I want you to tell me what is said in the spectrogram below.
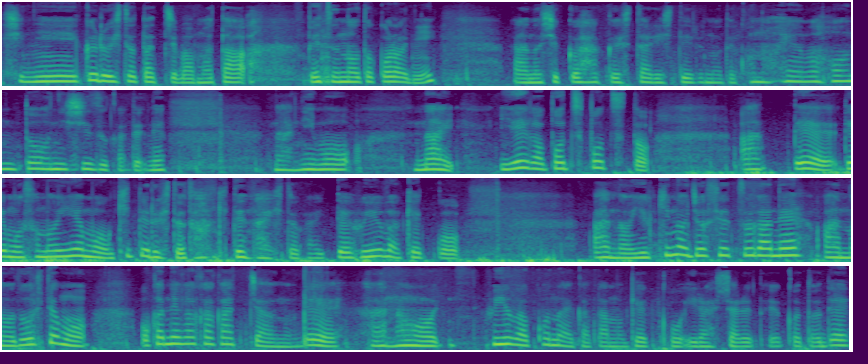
しに来る人たちはまた 別のところにあの宿泊したりしているのでこの辺は本当に静かでね何もない。家がポツポツとあってでもその家も来てる人と来てない人がいて冬は結構あの雪の除雪がねあのどうしてもお金がかかっちゃうのであの冬は来ない方も結構いらっしゃるということで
